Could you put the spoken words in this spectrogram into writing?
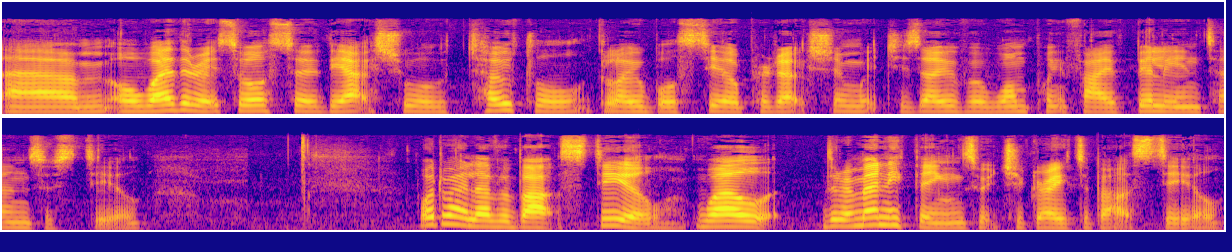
um, or whether it's also the actual total global steel production, which is over 1.5 billion tonnes of steel. What do I love about steel? Well, there are many things which are great about steel.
